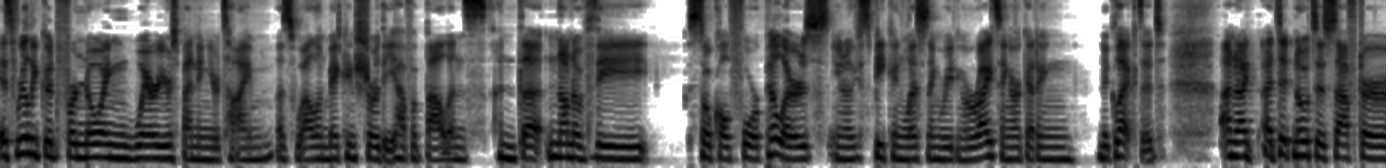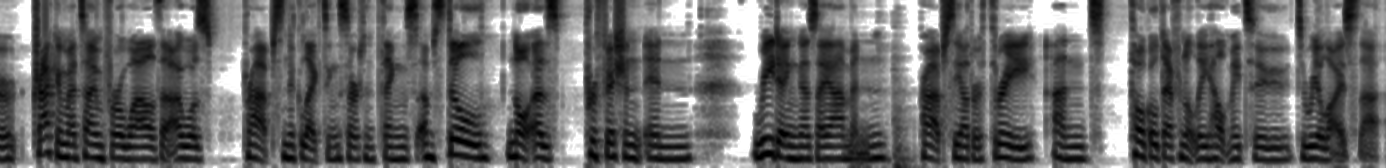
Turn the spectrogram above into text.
it's really good for knowing where you're spending your time as well and making sure that you have a balance and that none of the so-called four pillars you know speaking listening reading or writing are getting neglected and i i did notice after tracking my time for a while that i was perhaps neglecting certain things i'm still not as proficient in reading as I am in perhaps the other three. And Toggl definitely helped me to to realize that.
